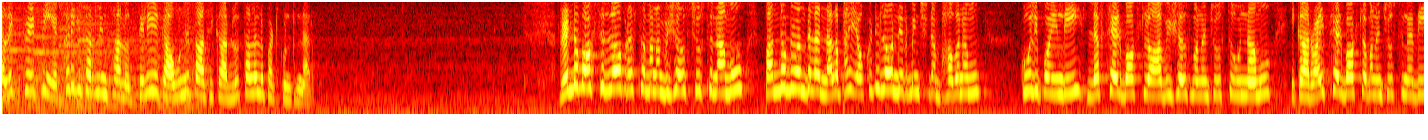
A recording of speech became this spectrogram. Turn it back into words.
కలెక్టరేట్ని ఎక్కడికి తరలించాలో తెలియక ఉన్నతాధికారులు తలలు పట్టుకుంటున్నారు. రెండు బాక్సుల్లో ప్రస్తుతం మనం విజువల్స్ చూస్తున్నాము. పంతొమ్మిది వందల నలభై ఒకటిలో నిర్మించిన భవనం కూలిపోయింది. లెఫ్ట్ సైడ్ బాక్స్లో ఆ విజువల్స్ మనం చూస్తూ ఉన్నాము. ఇక రైట్ సైడ్ బాక్స్లో మనం చూస్తున్నది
